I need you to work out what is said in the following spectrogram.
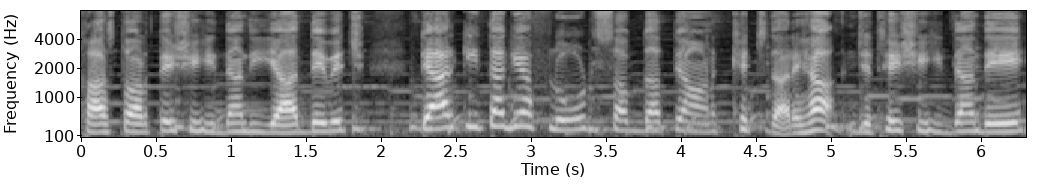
ਖਾਸ ਤੌਰ ਤੇ ਸ਼ਹੀਦਾਂ ਦੀ ਯਾਦ ਦੇ ਵਿੱਚ ਤਿਆਰ ਕੀਤਾ ਗਿਆ ਫਲੋਟ ਸਭ ਦਾ ਧਿਆਨ ਖਿੱਚਦਾ ਰਿਹਾ ਜਿੱਥੇ ਸ਼ਹੀਦਾਂ ਦੇ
